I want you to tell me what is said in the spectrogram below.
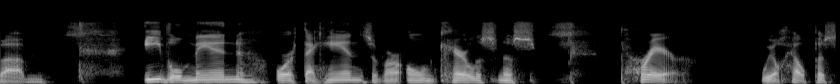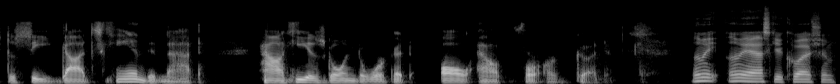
um, evil men or at the hands of our own carelessness, prayer will help us to see God's hand in that, how He is going to work it all out for our good. Let me let me ask you a question.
